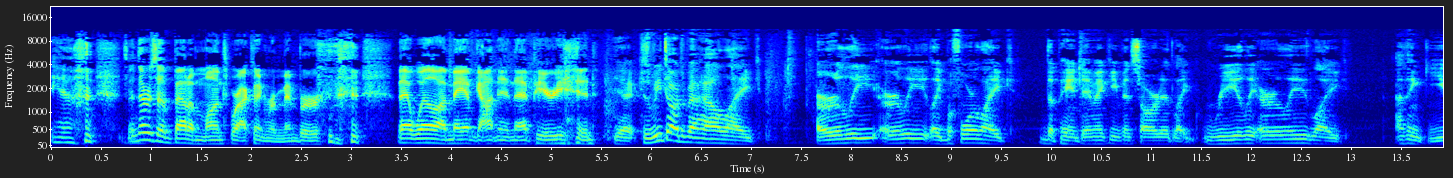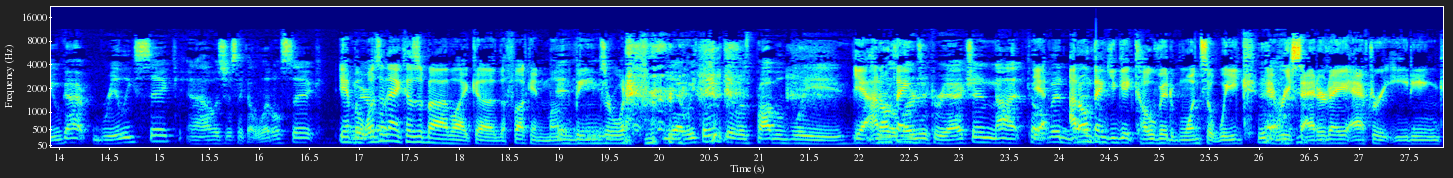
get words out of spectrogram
yeah. So there was about a month where I couldn't remember that well. I may have gotten it in that period. Yeah, because we talked about how like early, early, like before like the pandemic even started, like really early, like I think you got really sick and I was just like a little sick. Yeah, but we wasn't that like- because about like uh, the fucking mung It- beans or whatever? Yeah, we think it was probably Yeah, I don't think- allergic reaction, not Yeah, COVID. I don't think you get COVID once a week Yeah. every Saturday after eating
